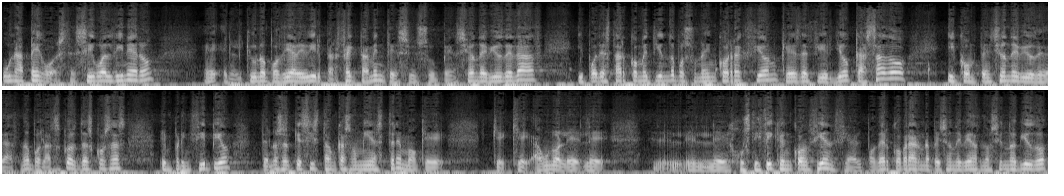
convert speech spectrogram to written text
un apego excesivo al dinero, eh, en el que uno podría vivir perfectamente su, su, pensión de viudedad y puede estar cometiendo pues, una incorrección, que es decir, yo casado y con pensión de viudedad. ¿no? Pues las dos cosas, en principio, de no ser que exista un caso muy extremo que, que, a uno le, justifique en conciencia el poder cobrar una pensión de viudedad no siendo viudo,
